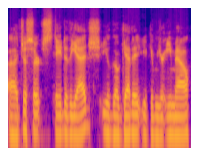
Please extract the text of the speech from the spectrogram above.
uh, just search State of the Edge. You'll go get it. You give me your email,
